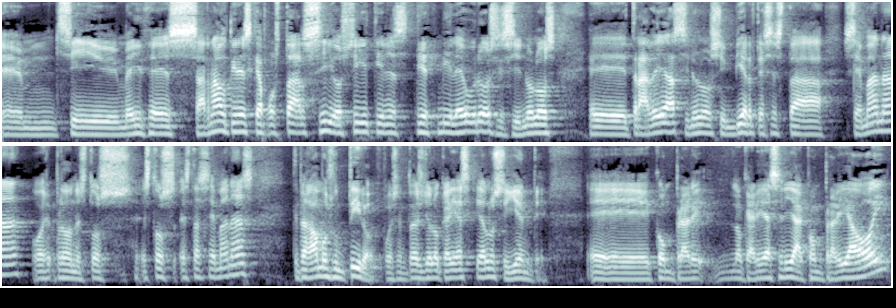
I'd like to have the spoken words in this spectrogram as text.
Em, si me dices, Arnau, tienes que apostar sí o sí, tienes 10.000 euros y si no los eh, tradeas, si no los inviertes esta semana, o perdón, estos, estos, estas semanas, te pegamos un tiro. Pues entonces yo lo que haría sería lo siguiente. Eh, lo que haría sería, compraría hoy,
